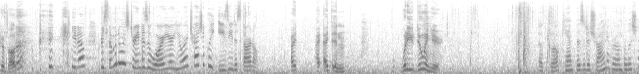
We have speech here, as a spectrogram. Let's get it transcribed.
Ingrid you know, for someone who was trained as a warrior, you are tragically easy to startle. I, I, I didn't. What are you doing here? A girl can't visit a shrine of her own volition?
